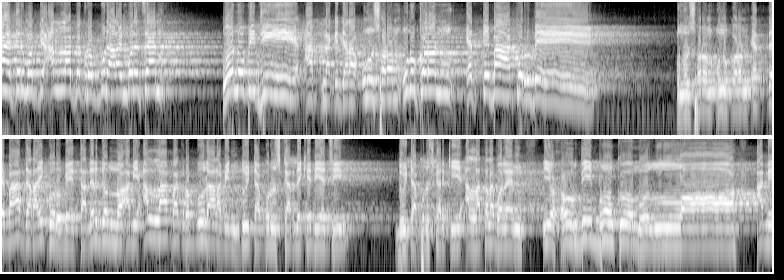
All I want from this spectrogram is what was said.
আয়াতের মধ্যে আল্লাহ পাক রব্বুল আলমিন বলেছেন, ও নবীজি, আপনাকে যারা অনুসরণ, অনুকরণ, এত্তেবা করবে অনুসরণ, অনুকরণ এত্তেবা যারাই করবে, তাদের জন্য আমি আল্লাহ পাক রব্বুল আলামিন দুইটা পুরস্কার রেখে দিয়েছি। দুইটা পুরস্কার কি? আল্লাহ তালা বলেন আমি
